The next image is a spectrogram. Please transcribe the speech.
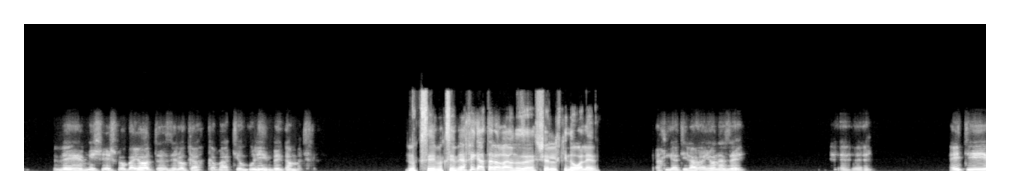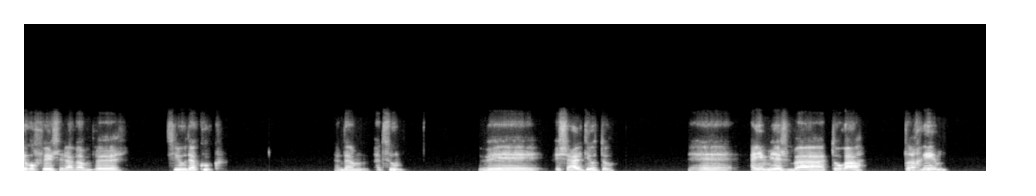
ומי שיש לו בעיות, אז זה לוקח כמה תרגולים וגם מצליח. מקסים, מקסים. איך הגעת לרעיון הזה של כינור הלב? איך הגעתי לרעיון הזה? אה, הייתי רופא של הרב אה, ציודה קוק, אדם עצום, ושאלתי אותו, אה, האם יש בתורה דרכים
